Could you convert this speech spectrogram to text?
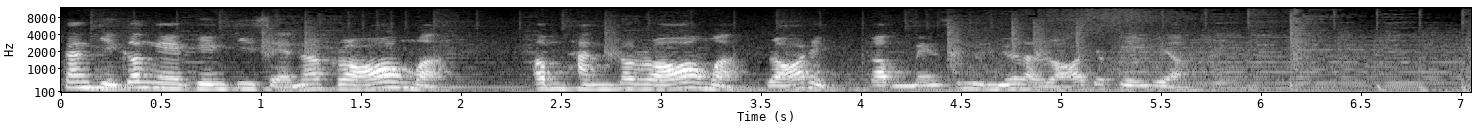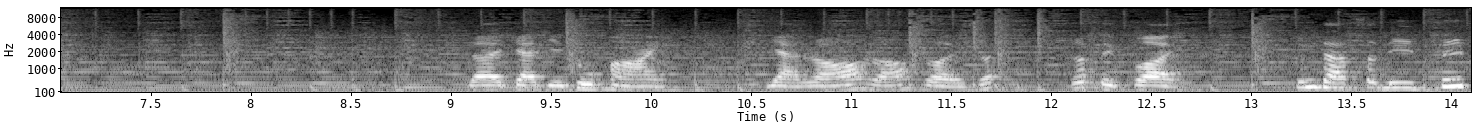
Các anh chị có nghe kiên chia sẻ nó rõ không ạ? À? âm thanh có rõ không ạ? À? rõ thì comment xuống bên dưới là rõ cho kiên đi ạ. Rồi, chào chị thu hoài. Dạ rõ rõ. Rồi, rất rất tuyệt vời. Chúng ta sẽ đi tiếp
